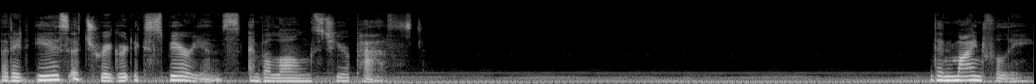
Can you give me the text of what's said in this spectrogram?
that it is a triggered experience and belongs to your past. Then mindfully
